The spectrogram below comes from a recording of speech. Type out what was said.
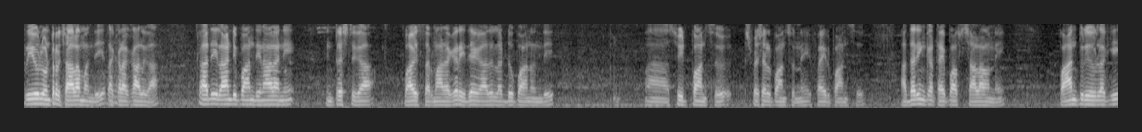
ప్రియులు ఉంటారు చాలామంది రకరకాలుగా. కాదు ఇలాంటి పాన్ తినాలని ఇంట్రెస్ట్గా భావిస్తారు. మా దగ్గర ఇదే కాదు లడ్డు పాన్ ఉంది. స్వీట్ పాన్స్ స్పెషల్ పాన్స్ ఉన్నాయి ఫైర్ పాన్స్. అదర్ ఇంకా టైప్ ఆఫ్స్ చాలా ఉన్నాయి. పాన్ ప్రియులకి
